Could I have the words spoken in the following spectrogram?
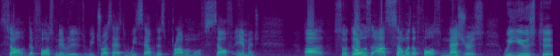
So the false mirrors we trust as we solve this problem of self-image. Uh, so those are some of the false measures we use to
